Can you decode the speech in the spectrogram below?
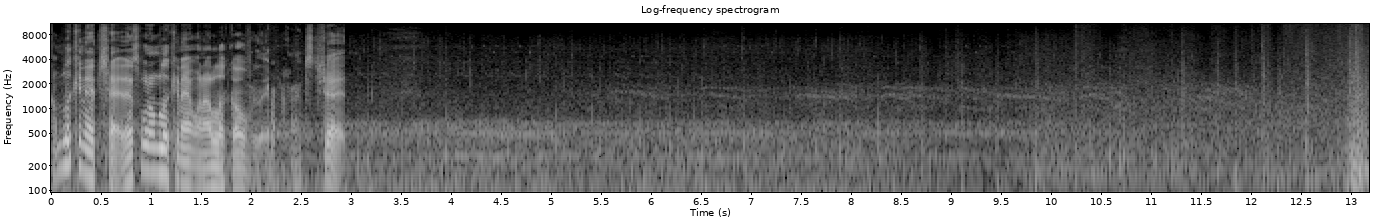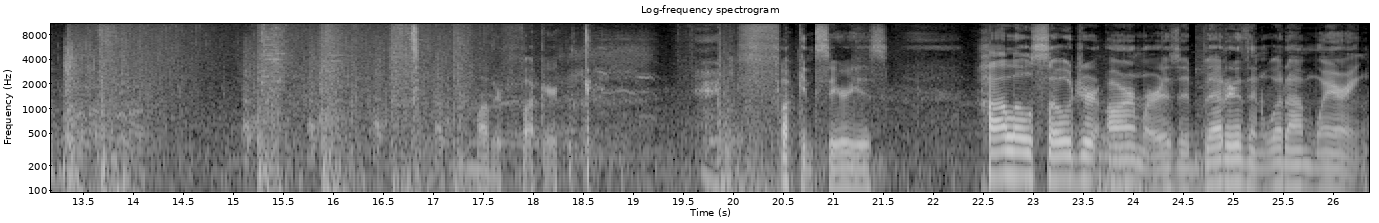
I'm looking at chat. That's what I'm looking at when I look over there. That's chat. Motherfucker. fucking serious. Hollow soldier armor. Is it better than what I'm wearing?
